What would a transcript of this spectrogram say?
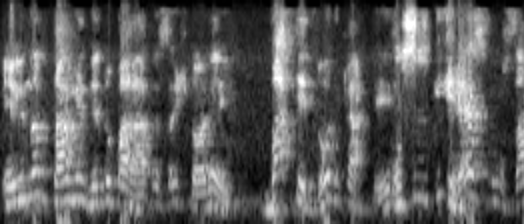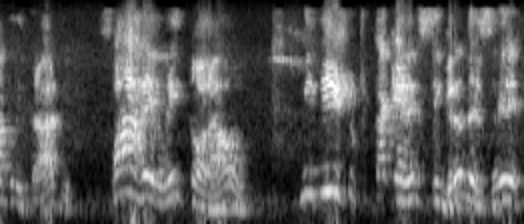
ele não está vendendo barato essa história aí. Batedor de carteira, irresponsabilidade farra eleitoral, ministro que está querendo se engrandecer,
